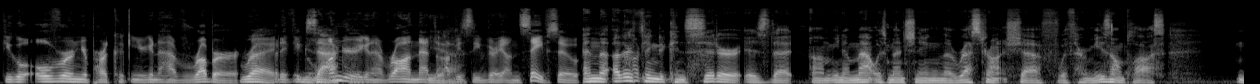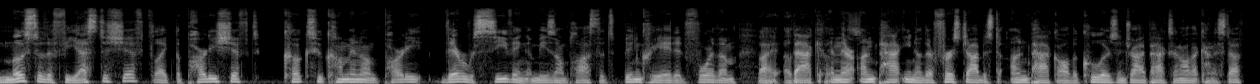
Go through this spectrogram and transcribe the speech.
If you go over in your par cooking, you're going to have rubber. Right, But if you exactly. go under, you're going to have raw, and that's Yeah. obviously very unsafe. So And the other thing to consider is that, um, you know, Matt was mentioning the restaurant chef with her mise en place. Most of the fiesta shift, like the party shift cooks who come in on the party, they're receiving a mise en place that's been created for them By other back, and they're cooks. unpack. You know, their first job is to unpack all the coolers and dry packs and all that kind of stuff.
